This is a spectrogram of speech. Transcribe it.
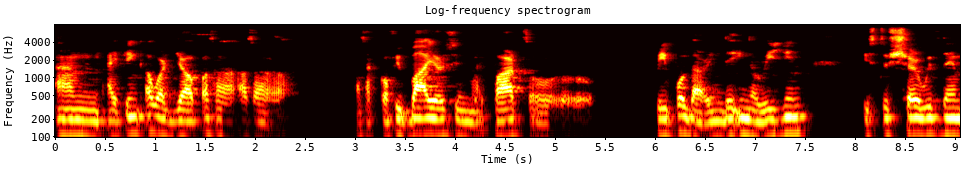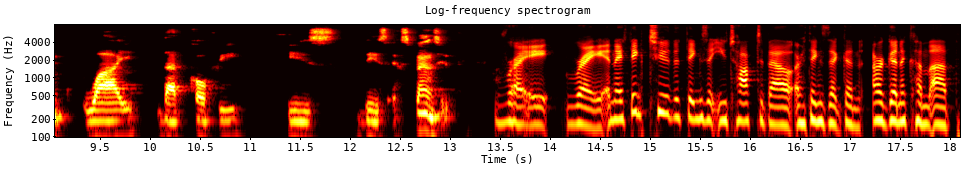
and I think our job as a as a as a coffee buyers in my part or people that are in the in the region is to share with them why that coffee is this expensive. Right, right. And I think too the things that you talked about are things that gonna, are going to come up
